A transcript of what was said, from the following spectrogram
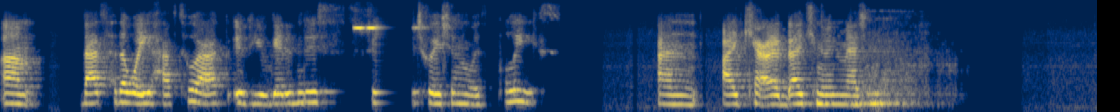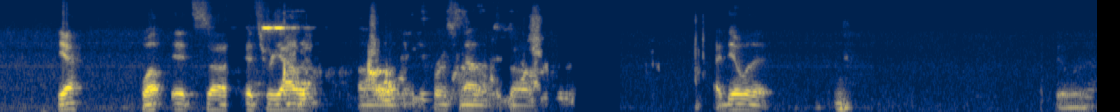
um that's the way you have to act if you get in this situation with police. And I can't I can't even imagine. Yeah. Well, it's uh, it's reality now. So I deal with it. deal with it.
